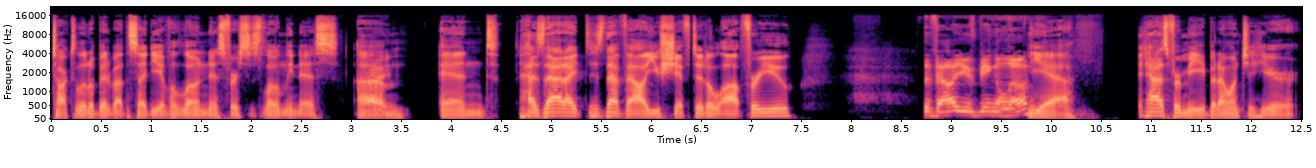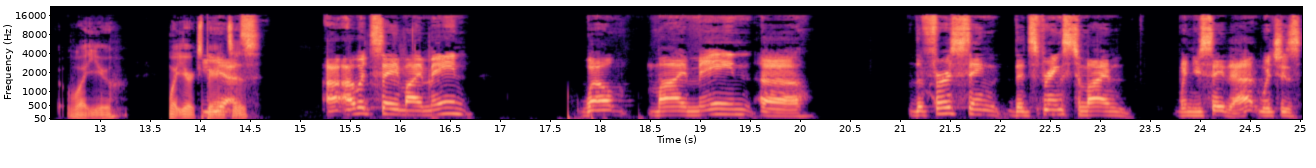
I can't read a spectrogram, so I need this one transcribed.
talked a little bit about this idea of aloneness versus loneliness. Um Right. and has that I has that value shifted a lot for you? The value of being alone. Yeah, it has for me, but I want to hear what you what your experience Yes. is. I, I would say my main, well, my main, uh, the first thing that springs to mind when you say that, which is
